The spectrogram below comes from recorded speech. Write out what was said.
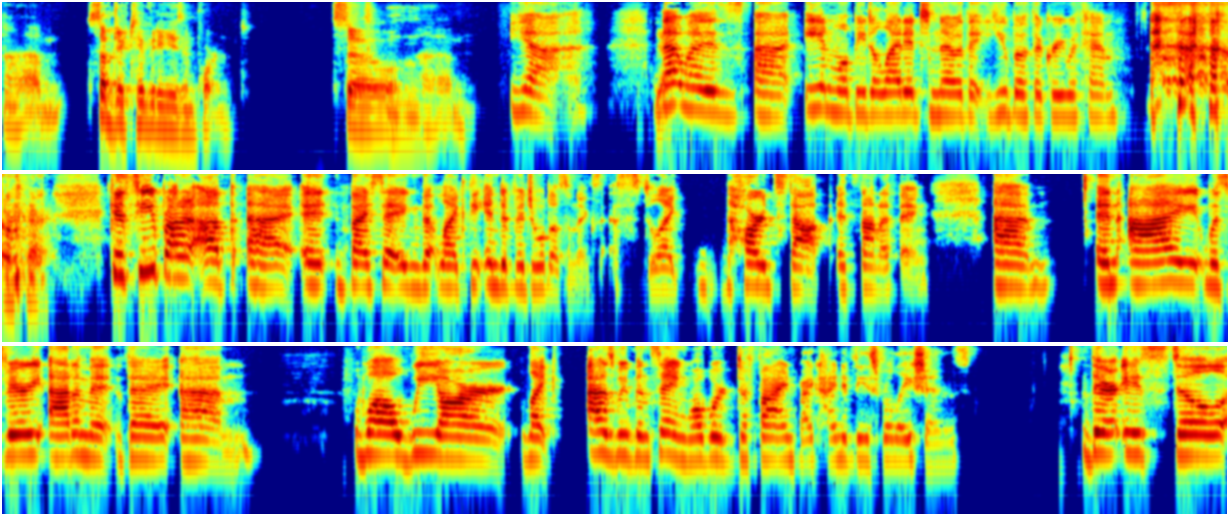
um, subjectivity is important so Mhm. um, Yeah. Yeah. That was uh, Ian will be delighted to know that you both agree with him. okay Because he brought it up uh, it, by saying that like the individual doesn't exist, like hard stop, it's not a thing. Um, and I was very adamant that um, while we are like as we've been saying, while we're defined by kind of these relations, there is still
